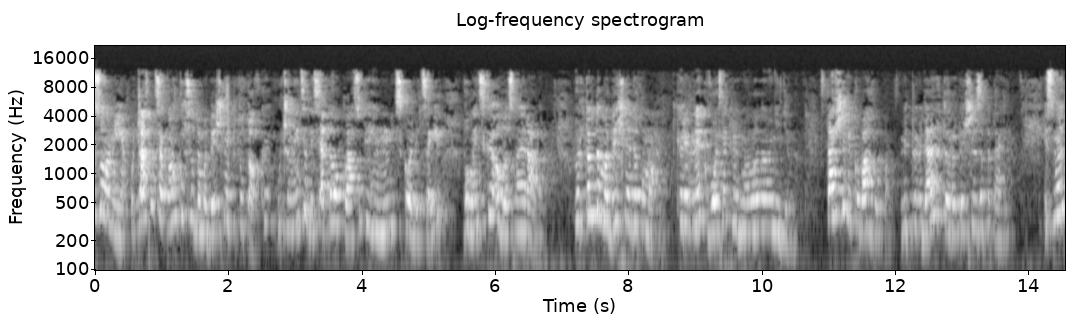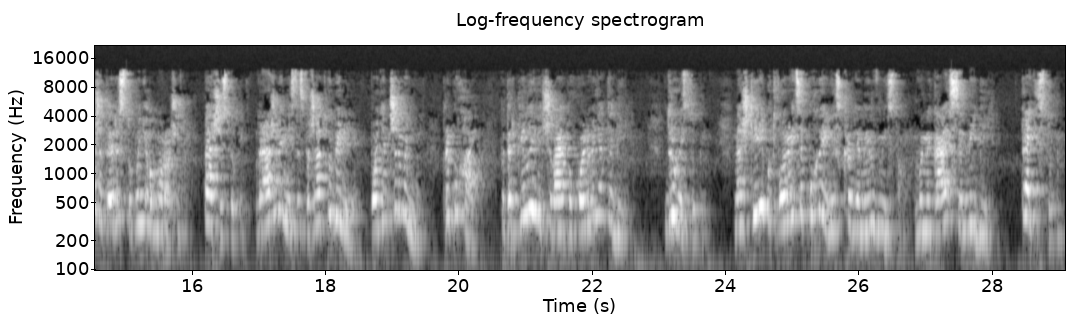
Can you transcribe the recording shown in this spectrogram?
Соломія, учасниця конкурсу до медичної підготовки, учениця 10 класу Княгининівського ліцею Волинської обласної ради. Гурток до медичної допомоги. Керівник Возняк Людмила Леонідівна. Старша вікова група. Відповідає на теоретичне запитання. Існує чотири ступені обмороження. Перший ступінь. Вражене місце спочатку біліє, потім червоніє, припухає. Потерпілий відчуває поколювання та біль. Другий ступінь. На шкірі утворюється пухирі з кров'яним вмістом. Виникає сильний біль. Третій ступінь.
